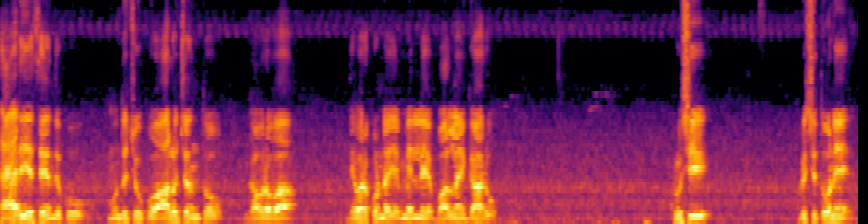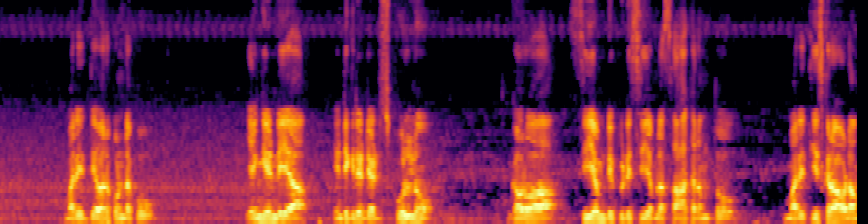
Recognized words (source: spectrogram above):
తయారు చేసేందుకు ముందు చూపు ఆలోచనతో గౌరవ దేవరకొండ ఎమ్మెల్యే బాలనాయక్ గారు కృషి కృషితోనే మరి దేవరకొండకు యంగ్ ఇండియా ఇంటిగ్రేటెడ్ స్కూల్ను గౌరవ సీఎం డిప్యూటీ సీఎంల సహకారంతో మరి తీసుకురావడం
